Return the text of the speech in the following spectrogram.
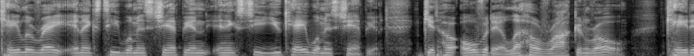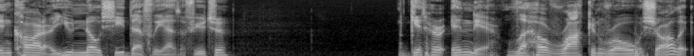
Kay Lee Ray, NXT Women's Champion, NXT UK Women's Champion. Get her over there. Let her rock and roll. Kayden Carter, you know she definitely has a future. Get her in there. Let her rock and roll with Charlotte.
